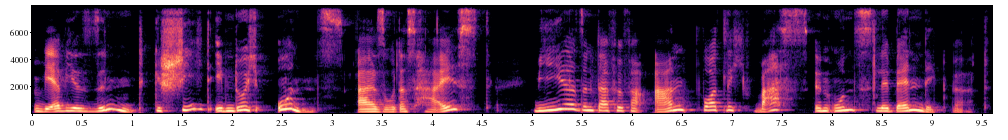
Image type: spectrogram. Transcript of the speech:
wer wir sind, geschieht eben durch uns. Also das heißt, Wir sind dafür verantwortlich, was in uns lebendig wird.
